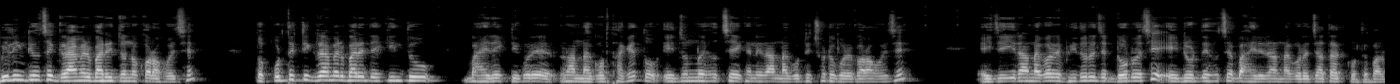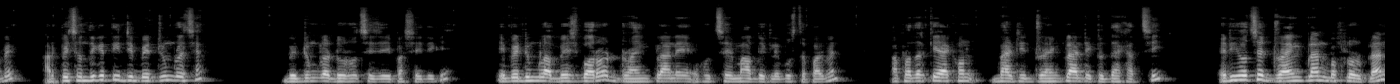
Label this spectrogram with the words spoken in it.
বিল্ডিংটি হচ্ছে গ্রামের বাড়ির জন্য করা হয়েছে। তো প্রত্যেকটি গ্রামের বাড়িতে কিন্তু বাইরে একটি করে রান্নাঘর থাকে। তো এই জন্যই হচ্ছে এখানে রান্নাঘরটি ছোট করে করা হয়েছে। এই যে এই রান্নাঘরের ভিতরে যে ডোর রয়েছে, এই ডোর দিয়ে হচ্ছে বাইরে রান্নাঘরে যাতায়াত করতে পারবে। আর পেছন দিকে তিনটি বেডরুম রয়েছে। বেডরুমগুলোর ডোর হচ্ছে যে এই পাশে দিকে এই বেডরুমগুলো বেশ বড় ড্রয়িং প্ল্যানে হচ্ছে মাপ দেখলে বুঝতে পারবেন। আপনাদেরকে এখন বাড়িটির ড্রয়িং প্ল্যানটি একটু দেখাচ্ছি। এটি হচ্ছে ড্রয়িং প্ল্যান বা ফ্লোর প্ল্যান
